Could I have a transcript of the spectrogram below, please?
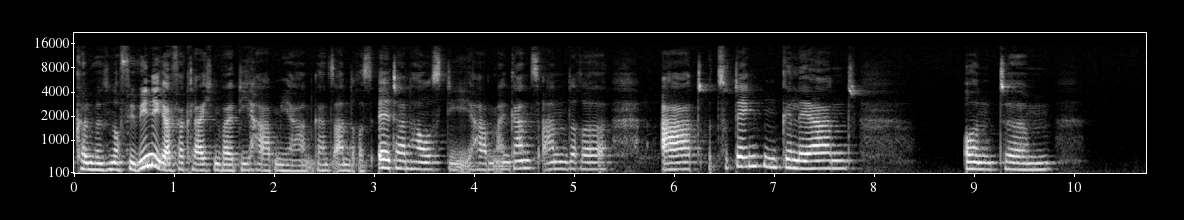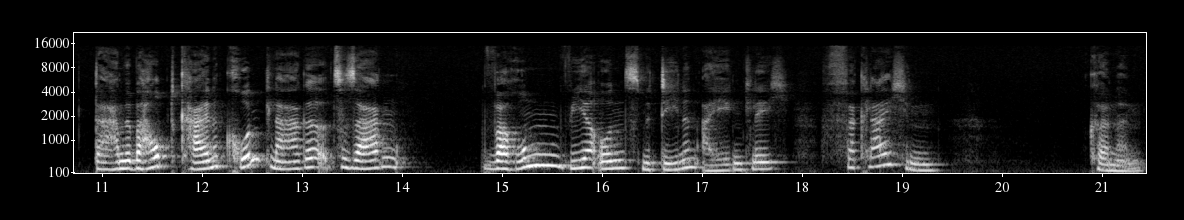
können wir es noch viel weniger vergleichen, weil die haben ja ein ganz anderes Elternhaus, die haben eine ganz andere Art zu denken gelernt und ähm, da haben wir überhaupt keine Grundlage zu sagen, warum wir uns mit denen eigentlich vergleichen können.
